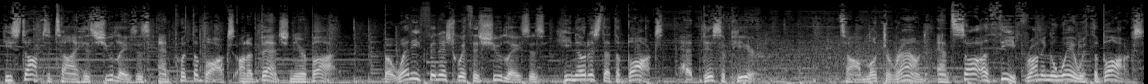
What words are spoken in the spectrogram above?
he stopped to tie his shoelaces and put the box on a bench nearby. But when he finished with his shoelaces, he noticed that the box had disappeared. Tom looked around and saw a thief running away with the box.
